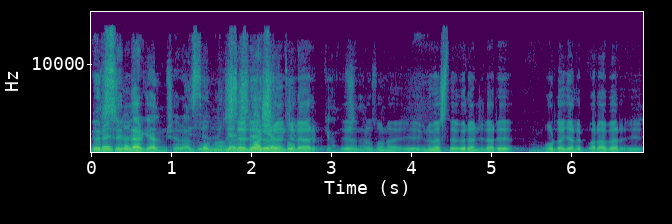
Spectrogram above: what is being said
Ee, Liseliler geldi. gelmiş herhalde. Liseli Onu Liseli geldi. öğrenciler, ondan sonra e, üniversite öğrencileri orada gelip beraber e,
